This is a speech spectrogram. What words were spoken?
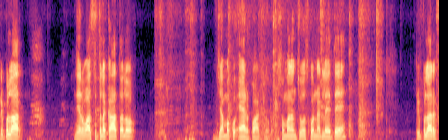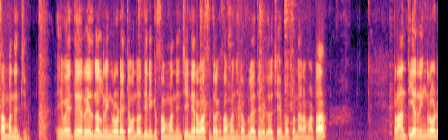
ట్రిపుల్ ఆర్ నిర్వాసితుల ఖాతాలో జమకు ఏర్పాట్లు. సో మనం చూసుకున్నట్లయితే ట్రిపుల్ ఆర్కి సంబంధించి ఏవైతే రీజనల్ రింగ్ రోడ్ అయితే ఉందో దీనికి సంబంధించి నిర్వాసితులకు సంబంధించి డబ్బులు అయితే విడుదల చేయబోతున్నారన్నమాట. ప్రాంతీయ రింగ్ రోడ్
